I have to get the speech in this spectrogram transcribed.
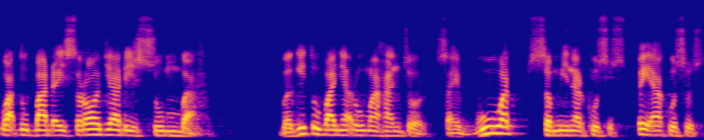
Waktu badai seroja di Sumba, begitu banyak rumah hancur. Saya buat seminar khusus, PA khusus,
